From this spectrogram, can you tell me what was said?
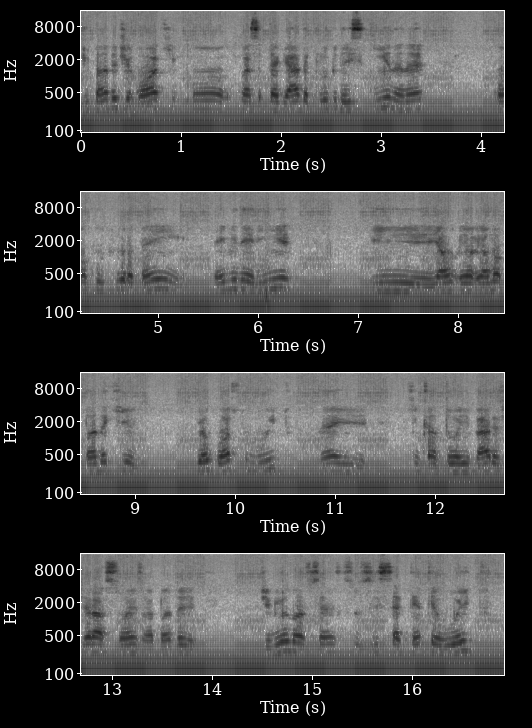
de banda de rock com, com essa pegada clube da esquina, né? Com uma cultura bem, bem mineirinha. E é, é, é uma banda que eu gosto muito, né? E que encantou aí várias gerações, uma banda de 1978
